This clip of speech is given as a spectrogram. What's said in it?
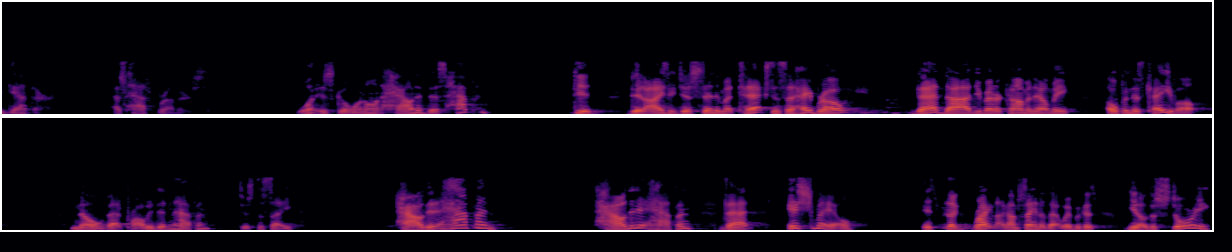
together as half brothers. What is going on? How did this happen? Did, did Isaac just send him a text and say, Hey, bro, dad died. You better come and help me open this cave up? No, that probably didn't happen, just to say. How did it happen? How did it happen that Ishmael is like right like I'm saying it that way because you know the story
